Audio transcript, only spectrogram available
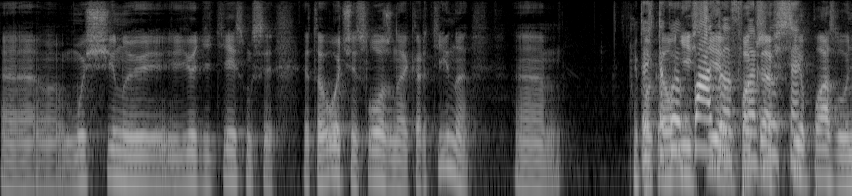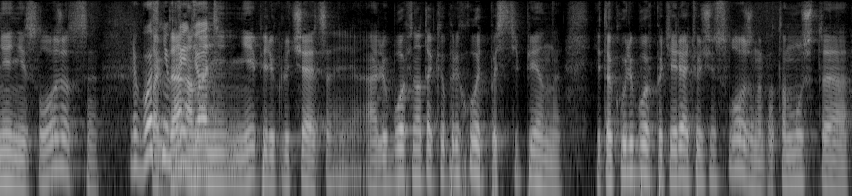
э, мужчину и ее детей, в смысле, это очень сложная картина. Э, и То пока, у нее все, пока все пазлы у нее не сложатся, Любовь Тогда не придет. она не, переключается. А любовь, она так и приходит постепенно. И такую любовь потерять очень сложно, потому что,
